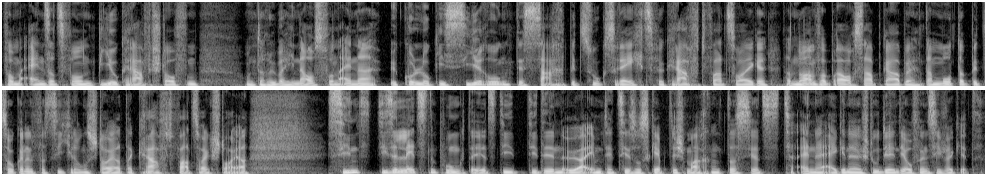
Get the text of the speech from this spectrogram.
vom Einsatz von Biokraftstoffen und darüber hinaus von einer Ökologisierung des Sachbezugsrechts für Kraftfahrzeuge, der Normverbrauchsabgabe, der motorbezogenen Versicherungssteuer, der Kraftfahrzeugsteuer. Sind diese letzten Punkte jetzt, die, die den ÖAMTC so skeptisch machen, dass jetzt eine eigene Studie in die Offensive geht?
